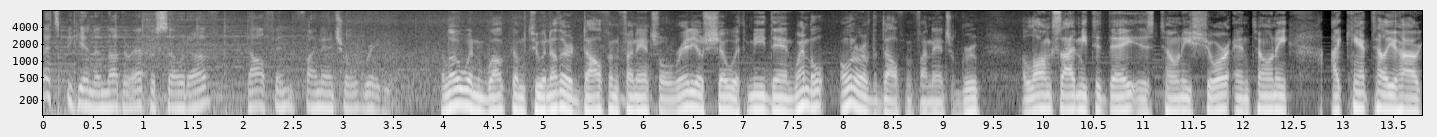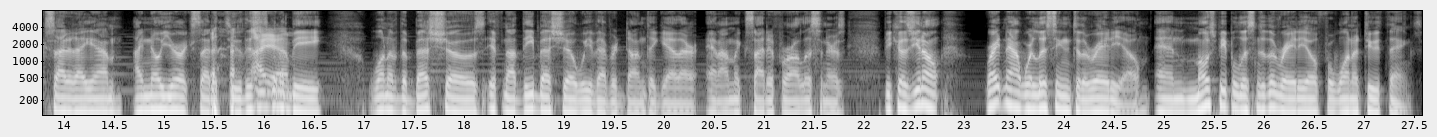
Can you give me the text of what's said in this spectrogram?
let's begin another episode of Dolphin Financial Radio. Hello and welcome to another Dolphin Financial Radio show with me, Dan Wendell, owner of the Dolphin Financial Group. Alongside me today is Tony Shore. And Tony, I can't tell you how excited I am. I know you're excited too. This is going to be one of the best shows, if not the best show we've ever done together. And I'm excited for our listeners because, you know, right now we're listening to the radio, and most people listen to the radio for one or two things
